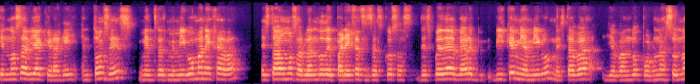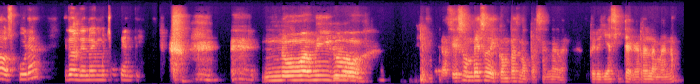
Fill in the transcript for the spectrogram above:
que no sabía que era gay. Entonces, mientras mi amigo manejaba, estábamos hablando de parejas y esas cosas. Después de hablar, vi- que mi amigo me estaba llevando por una zona oscura y donde no hay mucha gente. no, amigo. Si es un beso de compas no pasa nada, pero ya si te agarra la mano.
